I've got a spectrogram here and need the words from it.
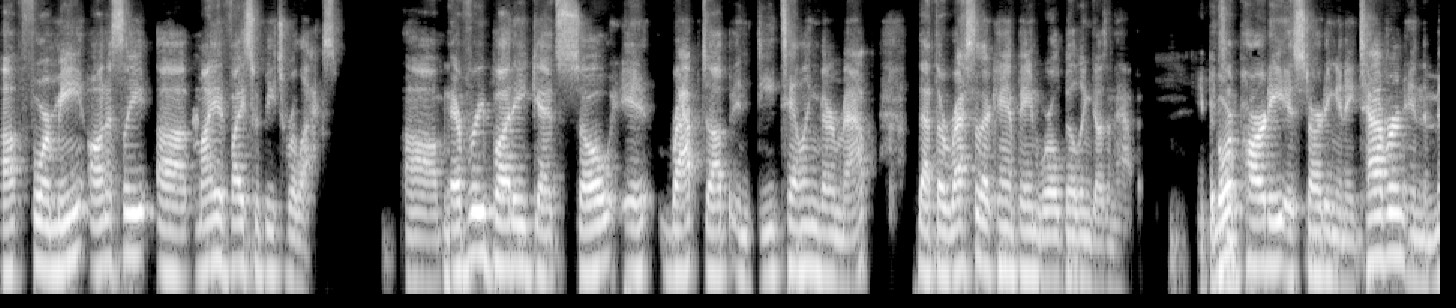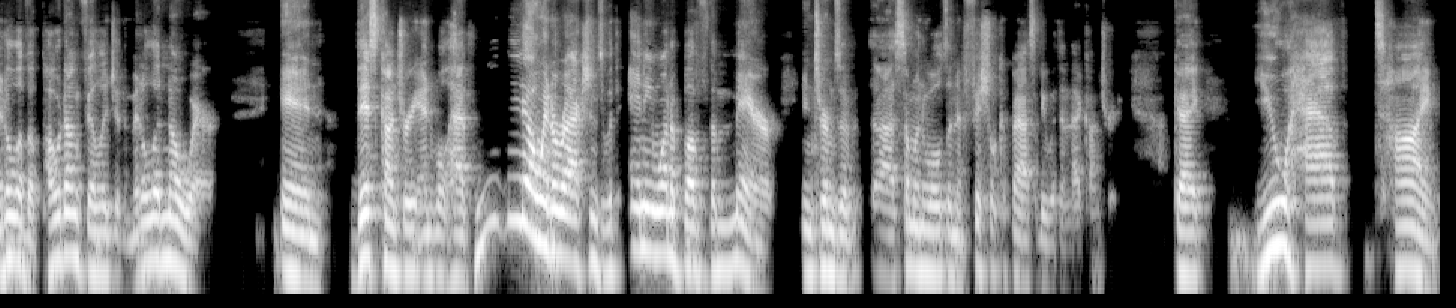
Uh, for me, honestly, uh, my advice would be to relax. Um, Mm-hmm. everybody gets so it, wrapped up in detailing their map that the rest of their campaign world building doesn't happen. Your simple. party is starting in a tavern in the middle of a podunk village in the middle of nowhere in this country and will have no interactions with anyone above the mayor in terms of uh, someone who holds an official capacity within that country. Okay. You have time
